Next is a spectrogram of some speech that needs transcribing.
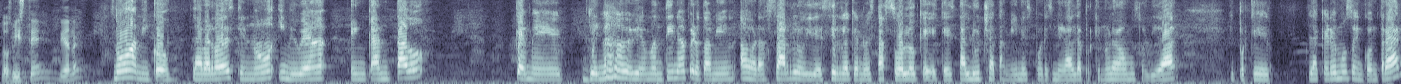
¿Los viste, Diana? No, amigo, la verdad es que no y me hubiera encantado que me llenara de diamantina, pero también abrazarlo y decirle que no está solo, que, que esta lucha también es por Esmeralda, porque no la vamos a olvidar y porque la queremos encontrar.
